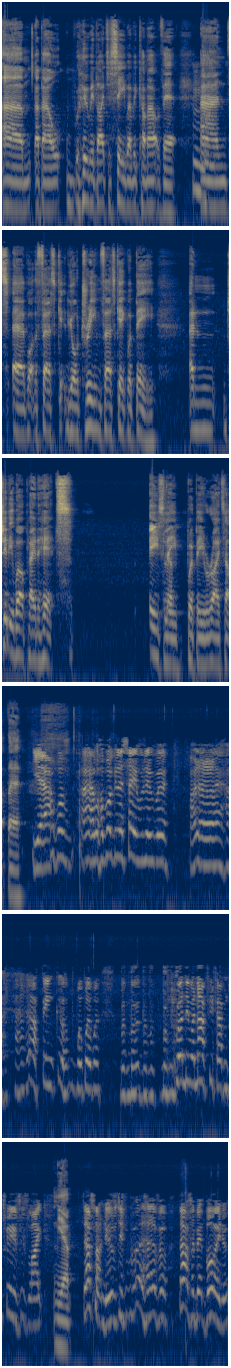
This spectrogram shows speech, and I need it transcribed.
um, about who we'd like to see when we come out of it, and uh, what the first gi- your dream first gig would be. and Jimmy Well playing the hits easily Yeah. would be right up there. Yeah, I was. I, I was going to say it was. Uh, I, uh, I, I think uh, when they were 97 trees, it's like Yeah, that's not news. This- uh, That's a bit boring.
